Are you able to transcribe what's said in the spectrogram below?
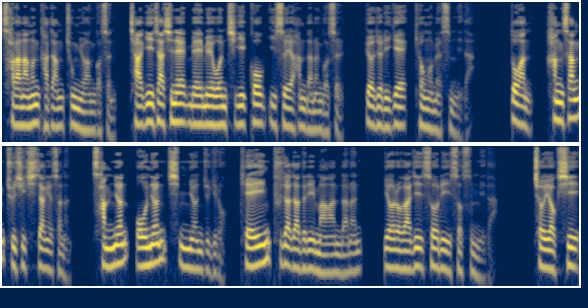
살아남은 가장 중요한 것은 자기 자신의 매매 원칙이 꼭 있어야 한다는 것을 뼈저리게 경험했습니다. 또한 항상 주식시장에서는 3년, 5년, 10년 주기로 개인 투자자들이 망한다는 여러 가지 썰이 있었습니다. 저 역시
